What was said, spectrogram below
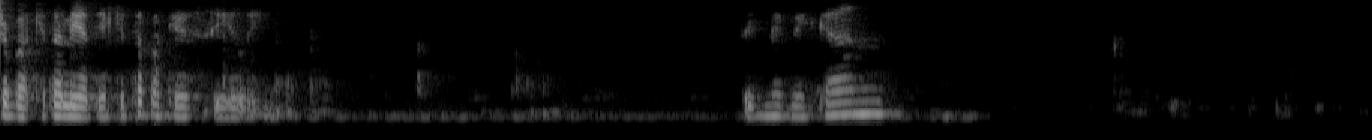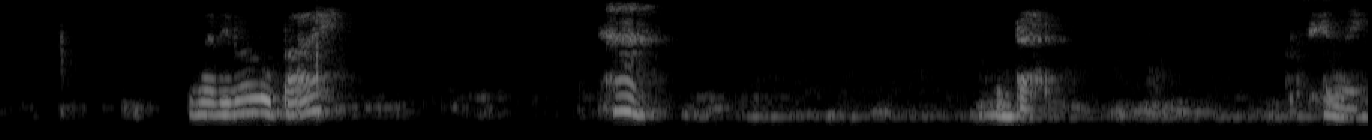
Coba kita lihat ya, kita pakai ceiling. Signifikan. Tiba-tiba lupa eh. Hah. Sebentar. Ceiling.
